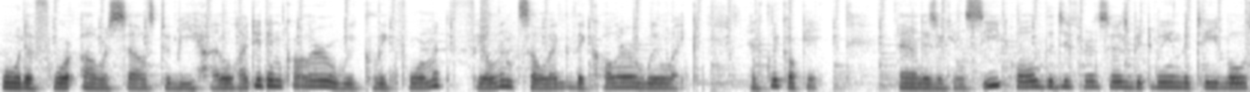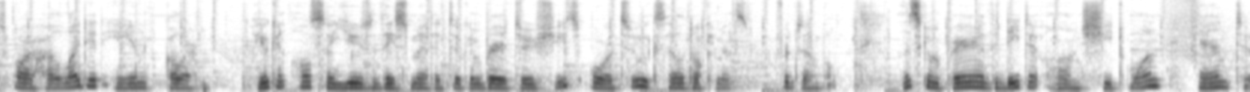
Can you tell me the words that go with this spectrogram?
order for our cells to be highlighted in color, we click Format, Fill and select the color we like, and click OK. And as you can see, all the differences between the tables are highlighted in color. You can also use this method to compare two sheets or two Excel documents. For example, let's compare the data on sheet 1 and 2.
